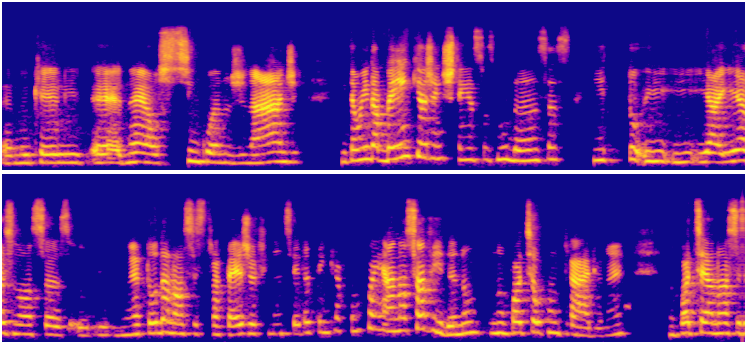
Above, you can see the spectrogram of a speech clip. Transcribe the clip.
é, do que ele é, né, aos cinco anos de idade. Então, ainda bem que a gente tem essas mudanças e, e, e aí as nossas, né, toda a nossa estratégia financeira tem que acompanhar a nossa vida, não, não pode ser o contrário, né? Não pode ser a nossa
